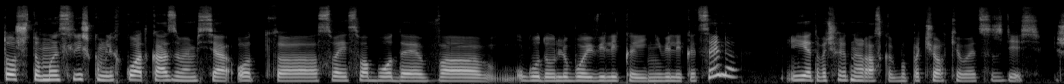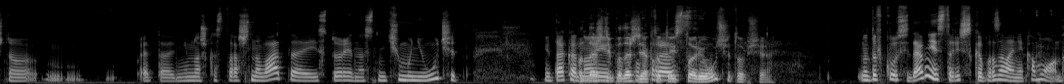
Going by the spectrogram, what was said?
то, что мы слишком легко отказываемся от э, своей свободы в угоду любой великой и невеликой цели. И это в очередной раз как бы подчеркивается здесь. И что это немножко страшновато, и история нас ничему не учит. И так оно подожди, подожди, а кто-то историю учит вообще? Ну, ты в курсе, да, у меня историческое образование, come on.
